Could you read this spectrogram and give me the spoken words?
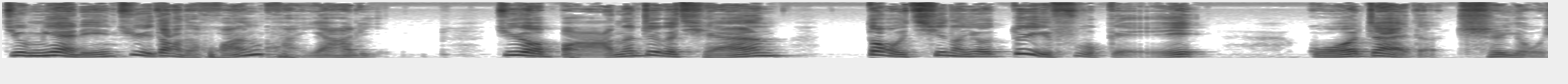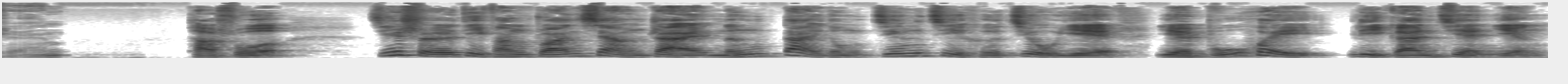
就面临巨大的还款压力，就要把呢这个钱到期呢要兑付给国债的持有人。他说。即使地方专项债能带动经济和就业，也不会立竿见影。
